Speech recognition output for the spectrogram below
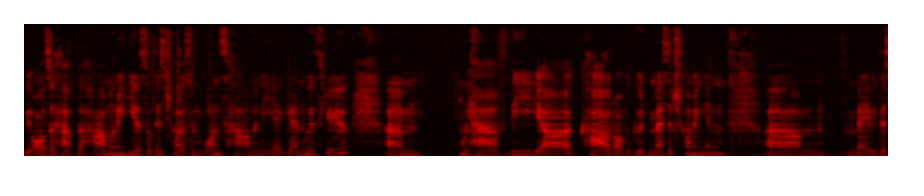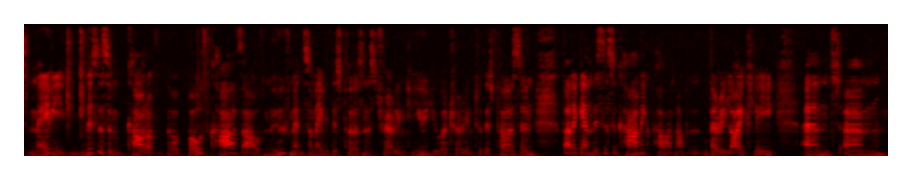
We also have the harmony here so this person wants harmony again with you. Um, we have the uh, card of a good message coming in. Um, maybe this maybe this is a card of or both cards are of movement so maybe this person is traveling to you you are traveling to this person but again this is a karmic partner very likely and um,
